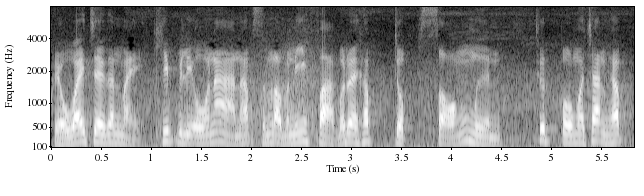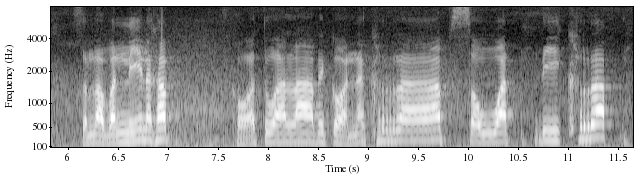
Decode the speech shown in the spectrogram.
เดี๋ยวไว้เจอกันใหม่คลิปวิดีโอหน้านะครับสำหรับวันนี้ฝากไว้ด้วยครับ จบ 20,000 ชุดโปรโมชั่นครับสำหรับวันนี้นะครับ ขอตัวลาไปก่อนนะครับ สวัสดีครับ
